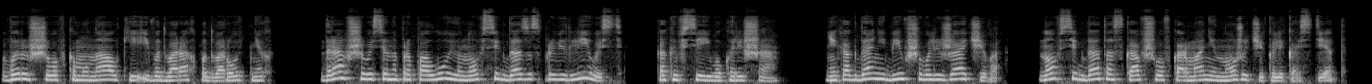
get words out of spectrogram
выросшего в коммуналке и во дворах-подворотнях, дравшегося напропалую, но всегда за справедливость, как и все его кореша, никогда не бившего лежачего, но всегда таскавшего в кармане ножичек или кастет.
